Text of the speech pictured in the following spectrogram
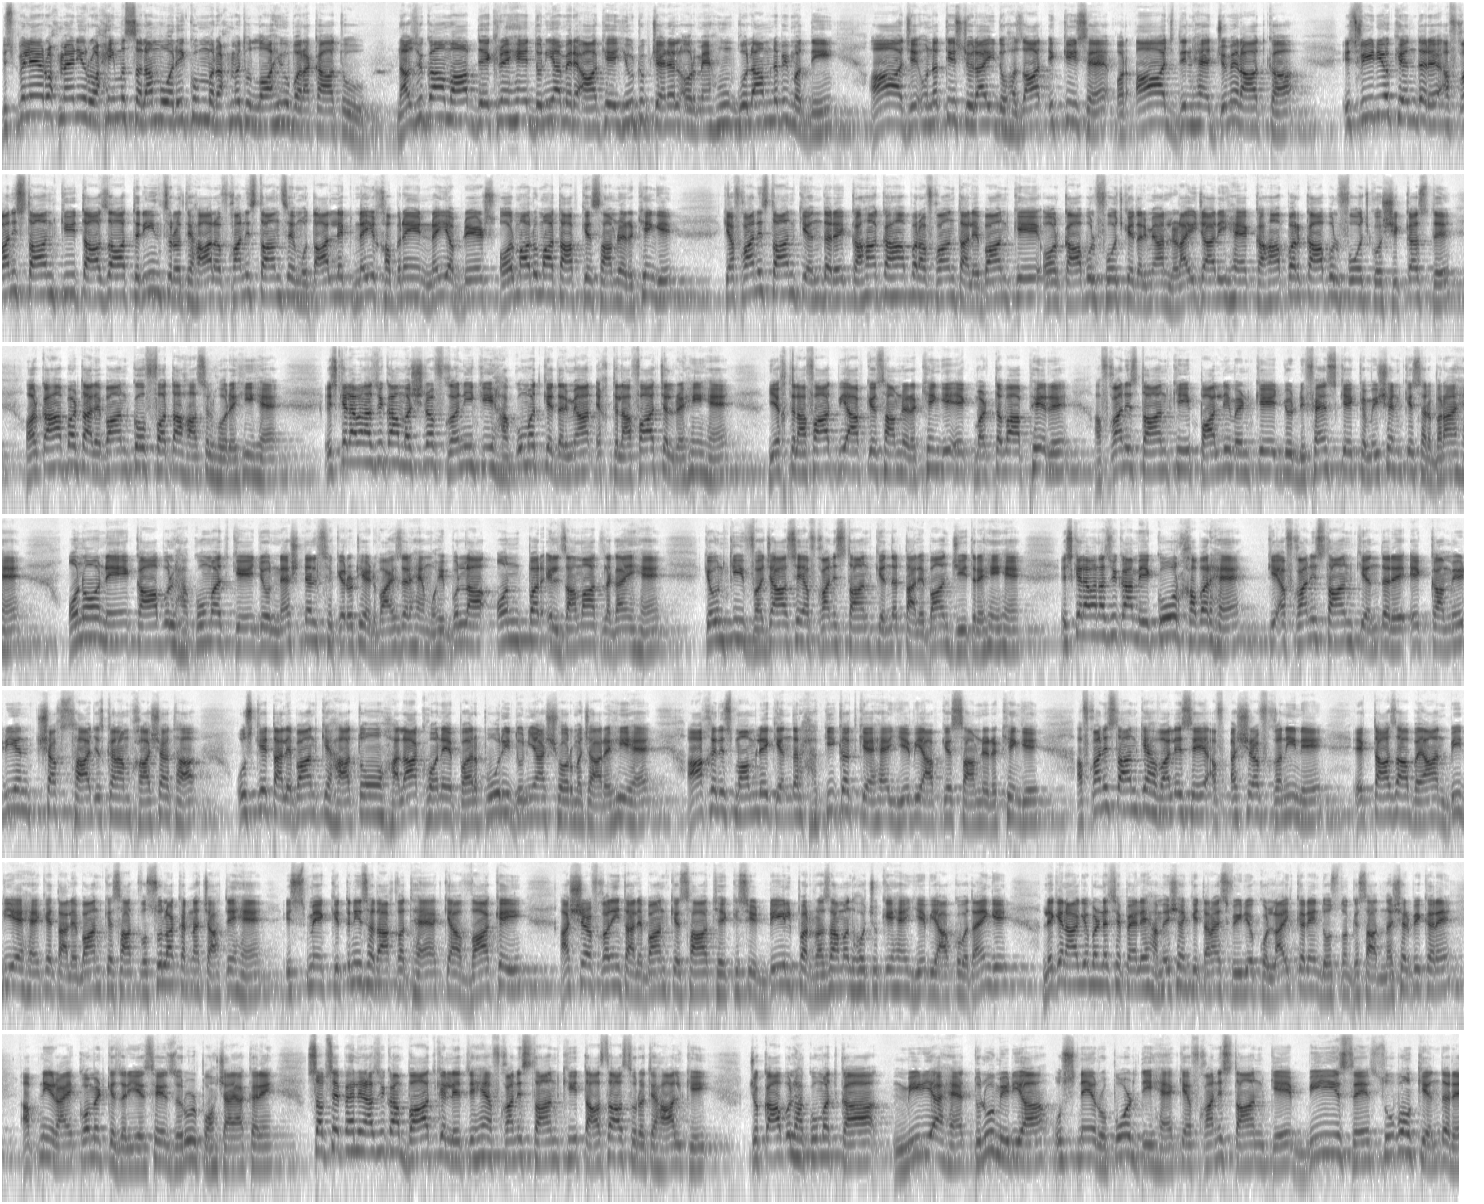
بسم اللہ الرحمن الرحیم، السلام علیکم ورحمۃ اللہ وبرکاتہ۔ ناظرکام آپ دیکھ رہے ہیں دنیا میرے آگے یوٹیوب چینل اور میں ہوں غلام نبی مدنی۔ آج انتیس جولائی دو ہزار اکیس ہے اور آج دن ہے جمعرات کا۔ اس ویڈیو کے اندر افغانستان کی تازہ ترین صورتحال، افغانستان سے متعلق نئی خبریں، نئی اپڈیٹس اور معلومات آپ کے سامنے رکھیں گے۔ کہ افغانستان کے اندر کہاں کہاں پر افغان طالبان کے اور کابل فوج کے درمیان لڑائی جاری ہے، کہاں پر کابل فوج کو شکست اور کہاں پر طالبان کو فتح حاصل ہو رہی ہے۔ اس کے علاوہ ناظرین مشرف غنی کی حکومت کے درمیان اختلافات چل رہے ہیں۔ یہ اختلافات بھی آپ کے سامنے رکھیں گے۔ ایک مرتبہ پھر افغانستان کی پارلیمنٹ کے جو ڈیفنس کے کمیشن کے سربراہ ہیں، انہوں نے کابل حکومت کے جو نیشنل سیکیورٹی ایڈوائزر ہیں، محب اللہ، ان پر الزامات لگائے ہیں کہ ان کی وجہ سے افغانستان کے اندر طالبان جیت رہے ہیں۔ اس کے علاوہ ناظرین کام، ایک اور خبر ہے کہ افغانستان کے اندر ایک کامیڈین شخص تھا جس کا نام خاشہ تھا۔ اس کے طالبان کے ہاتھوں ہلاک ہونے پر پوری دنیا شور مچا رہی ہے۔ آخر اس معاملے کے اندر حقیقت کیا ہے یہ بھی آپ کے سامنے رکھیں گے۔ افغانستان کے حوالے سے اشرف غنی نے ایک تازہ بیان بھی دیا ہے کہ طالبان کے ساتھ وہ صلح کرنا چاہتے ہیں۔ اس میں کتنی صداقت ہے؟ کیا واقعی اشرف غنی طالبان کے ساتھ کسی ڈیل پر رضامند ہو چکے ہیں؟ یہ بھی آپ کو بتائیں گے۔ لیکن آگے بڑھنے سے پہلے ہمیشہ کی طرح اس ویڈیو کو لائک کریں، دوستوں کے ساتھ نشر بھی کریں، اپنی رائے کومنٹ کے ذریعے سے ضرور پہنچایا کریں۔ سب سے پہلے ناظرین کام بات کر لیتے ہیں افغانستان کی تازہ صورتحال کی، جو کابل حکومت کا میڈیا ہے، طلوع میڈیا اس نے رپورٹ دی ہے کہ افغانستان کے بیس صوبوں کے اندر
